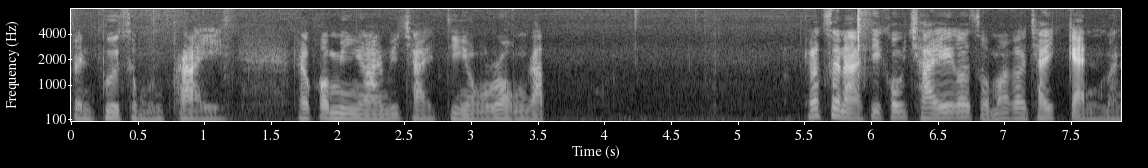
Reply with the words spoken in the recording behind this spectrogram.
เป็นพืชสมุนไพร แล้วก็มีงานวิจัยที่รองรับ ลักษณะที่เขาใช้ก็ส่วนมากก็ใช้แก่นมัน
